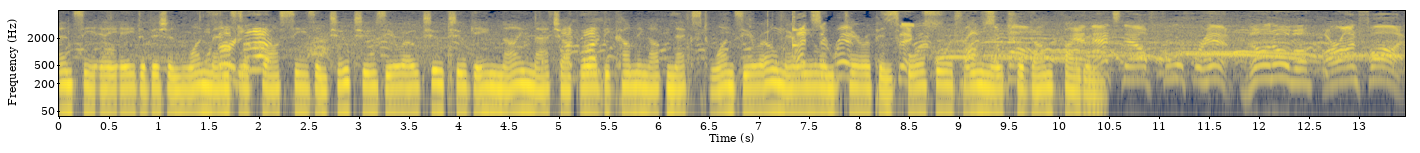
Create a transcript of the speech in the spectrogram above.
NCAA Division I Men's Lacrosse Season 2 2022 Game 9 matchup will be coming up next 1-0 Maryland. Terrapins 4-4-3 Notre. Dame And Fighting. that's now four for him. Villanova are on five.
